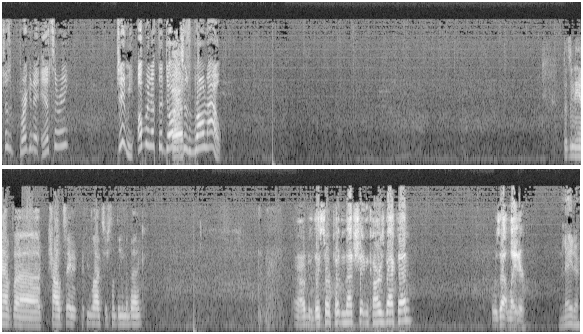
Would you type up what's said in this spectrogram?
just breaking and entering? Jimmy, open up the door Uh, and just roll out. Doesn't he have uh, child safety locks or something in the back? I did they start putting that shit in cars back then? Or was that later? Later.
